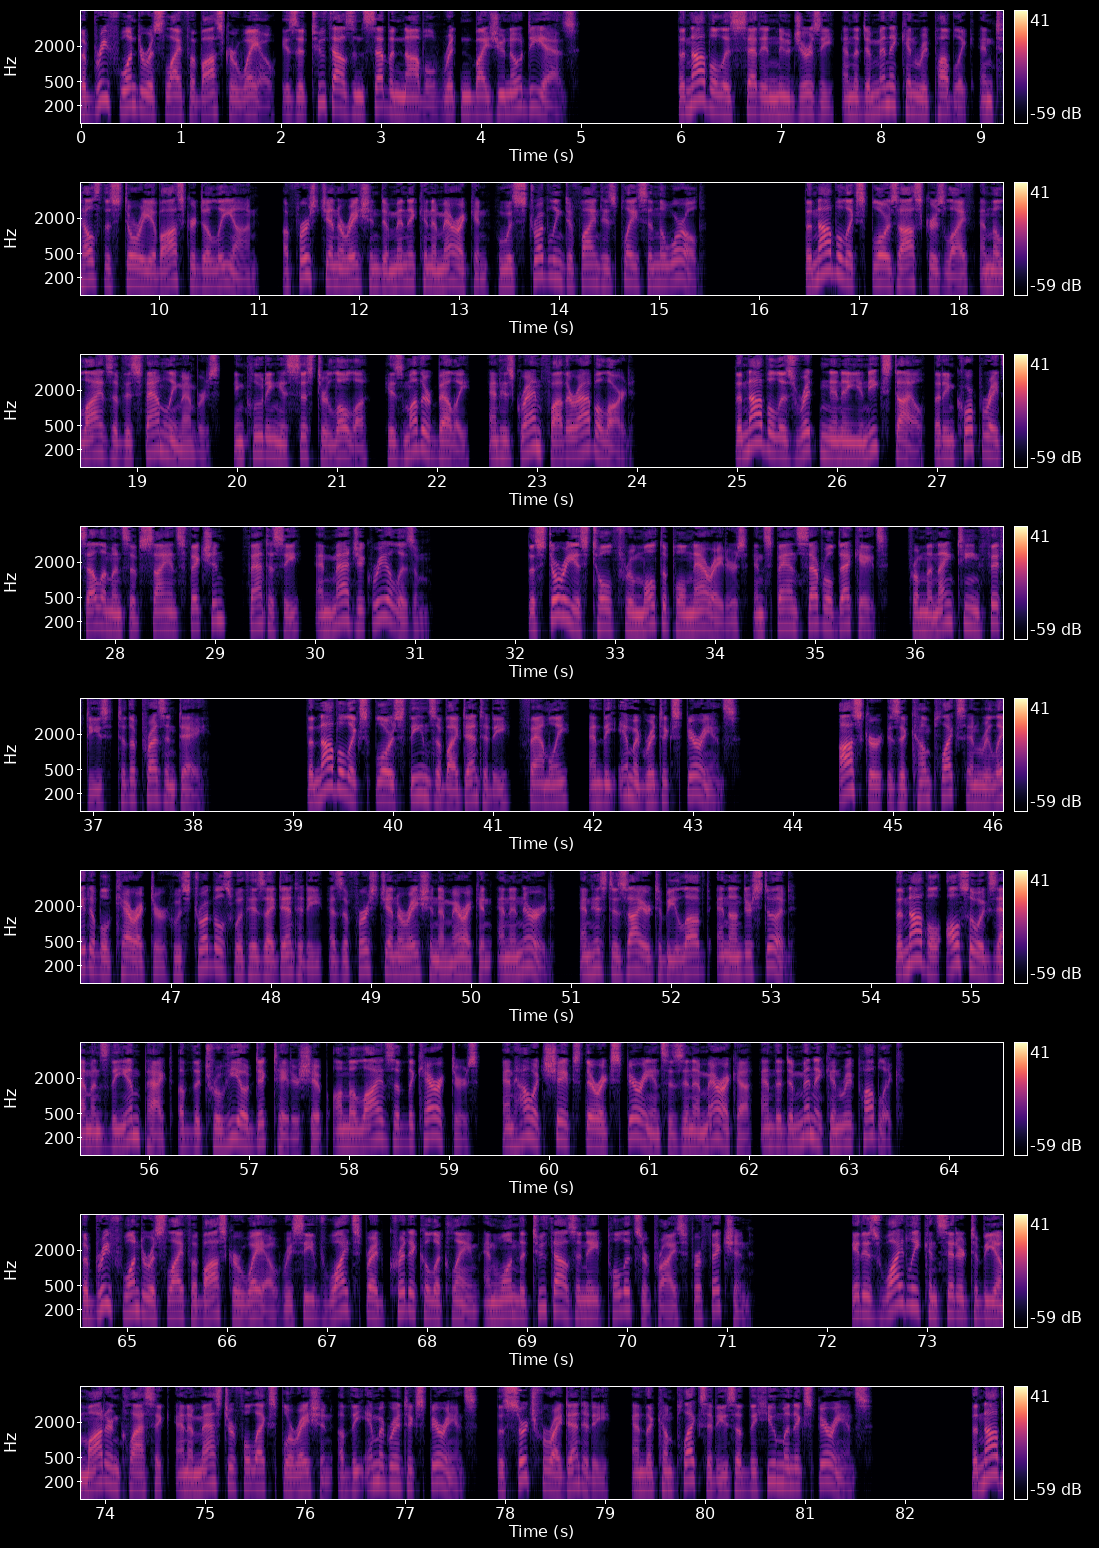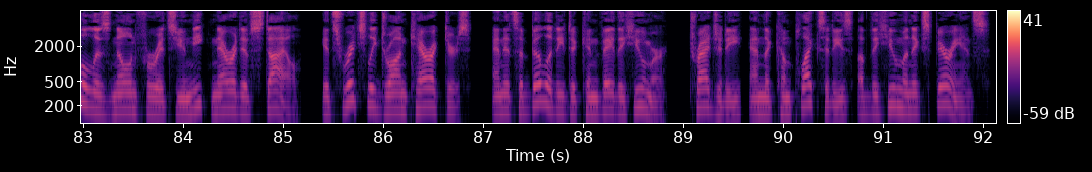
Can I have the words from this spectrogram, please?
The Brief Wondrous Life of Oscar Wao is a 2007 novel written by Junot Diaz. The novel is set in New Jersey and the Dominican Republic and tells the story of Oscar de Leon, a first generation Dominican American who is struggling to find his place in the world. The novel explores Oscar's life and the lives of his family members, including his sister Lola, his mother Beli, and his grandfather Abelard. The novel is written in a unique style that incorporates elements of science fiction, fantasy, and magic realism. The story is told through multiple narrators and spans several decades, from the 1950s to the present day. The novel explores themes of identity, family, and the immigrant experience. Oscar is a complex and relatable character who struggles with his identity as a first generation American and a nerd, and his desire to be loved and understood. The novel also examines the impact of the Trujillo dictatorship on the lives of the characters, and how it shapes their experiences in America and the Dominican Republic. The Brief Wondrous Life of Oscar Wao received widespread critical acclaim and won the 2008 Pulitzer Prize for Fiction. It is widely considered to be a modern classic and a masterful exploration of the immigrant experience, the search for identity, and the complexities of the human experience. The novel is known for its unique narrative style, its richly drawn characters, and its ability to convey the humor, tragedy, and the complexities of the human experience.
